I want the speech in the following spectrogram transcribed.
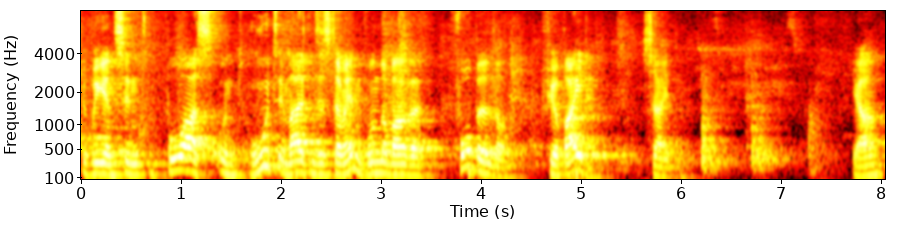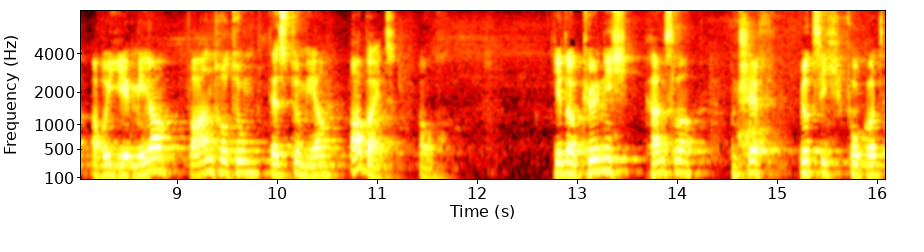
Übrigens sind Boas und Ruth im Alten Testament wunderbare Vorbilder für beide Seiten. Ja, aber je mehr Verantwortung, desto mehr Arbeit auch. Jeder König, Kanzler und Chef wird sich vor Gott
